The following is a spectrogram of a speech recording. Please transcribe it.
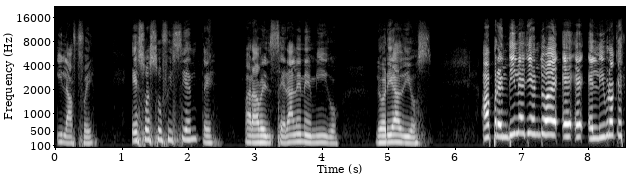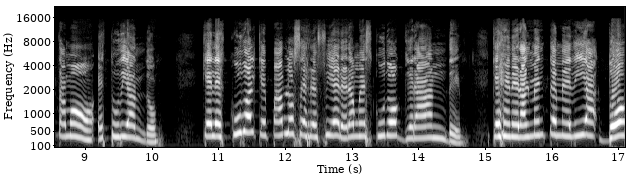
y la fe. Eso es suficiente para vencer al enemigo. Gloria a Dios. Aprendí leyendo e, e, e, el libro que estamos estudiando que el escudo al que Pablo se refiere era un escudo grande, que generalmente medía dos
